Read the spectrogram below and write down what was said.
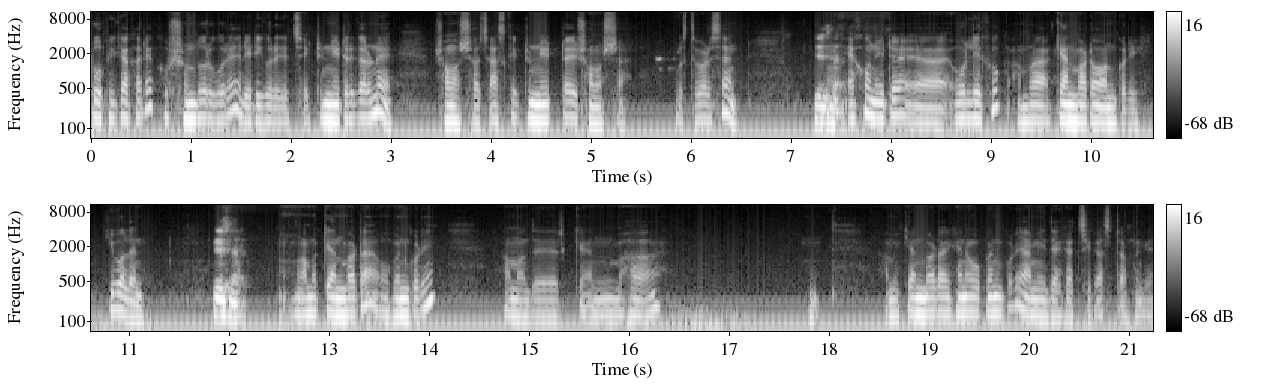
টপিক আকারে খুব সুন্দর করে রেডি করে দিচ্ছে। একটু নেটের কারণে সমস্যা হচ্ছে। আজকে একটু নেটটাই সমস্যা বুঝতে পারছেন? এখন এটা ও লেখুক আমরা ক্যানভাটা অন করি। কি বলেন? আমরা ক্যানভাটা ওপেন করি। আমাদের ক্যানভা হুম, আমি ক্যানভাটা এখানে ওপেন করে আমি দেখাচ্ছি কাজটা আপনাকে।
